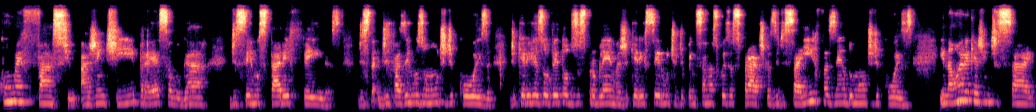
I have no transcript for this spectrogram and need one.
como é fácil a gente ir para esse lugar de sermos tarefeiras, de, de, fazermos um monte de coisa, de querer resolver todos os problemas, de querer ser útil, de pensar nas coisas práticas e de sair fazendo um monte de coisas. E na hora que a gente sai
